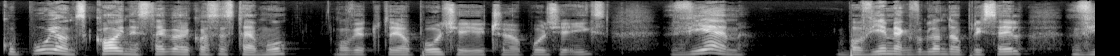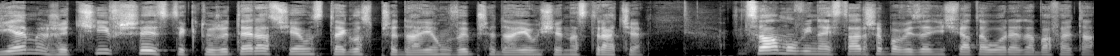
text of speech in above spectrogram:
kupując coiny z tego ekosystemu, mówię tutaj o Pulsie czy o Pulsie X, wiem, bo wiem jak wyglądał presale, wiem, że ci wszyscy, którzy teraz się z tego sprzedają, wyprzedają się na stracie. Co mówi najstarsze powiedzenie świata Warrena Buffetta?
